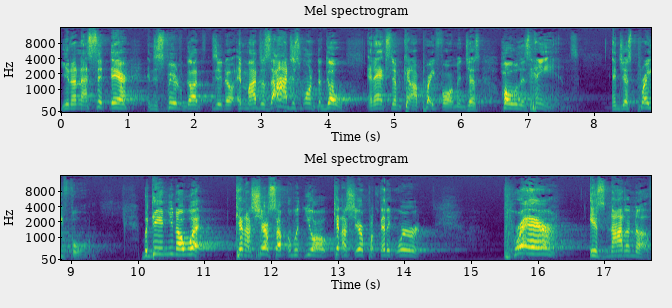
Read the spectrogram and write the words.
You know, and I sit there and the Spirit of God, you know, and my desire, just wanted to go and ask them, can I pray for him and just hold his hands and just pray for him. But then, you know what? Can I share something with you all? Can I share a prophetic word? Prayer is not enough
